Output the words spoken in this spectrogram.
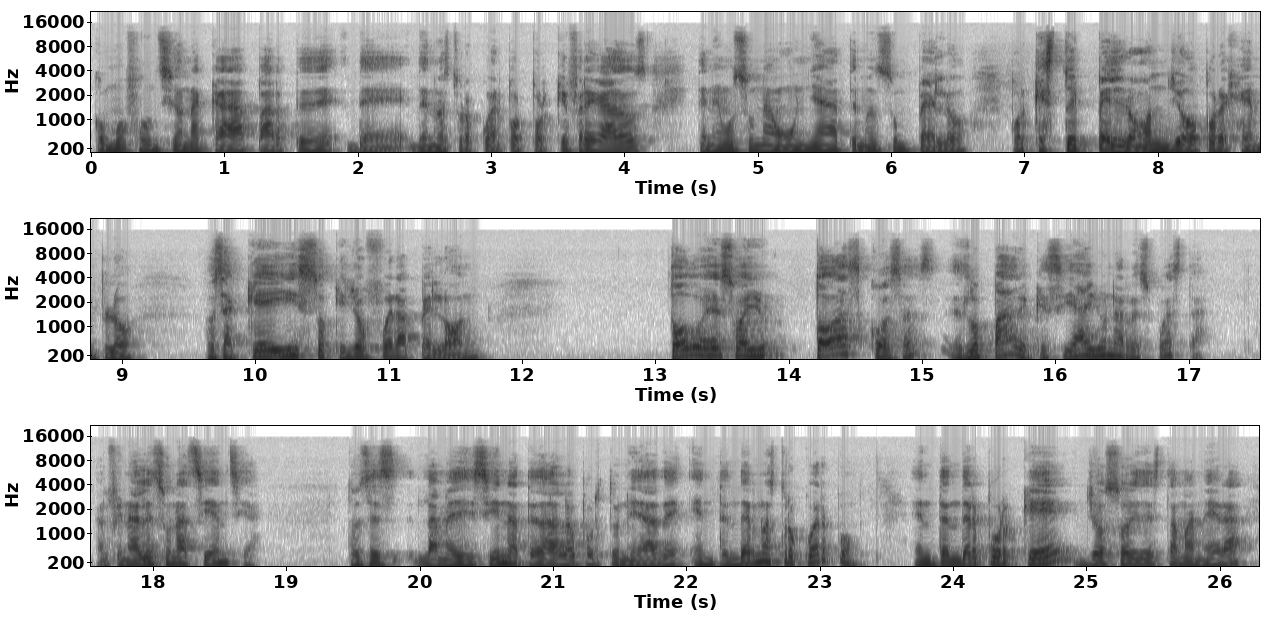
cómo funciona cada parte de, nuestro cuerpo, por qué fregados tenemos una uña, tenemos un pelo, por qué estoy pelón yo, por ejemplo. O sea, ¿qué hizo que yo fuera pelón? Todo eso hay, todas cosas, es lo padre, que sí hay una respuesta. Al final es una ciencia. Entonces, la medicina te da la oportunidad de entender nuestro cuerpo, entender por qué yo soy de esta manera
